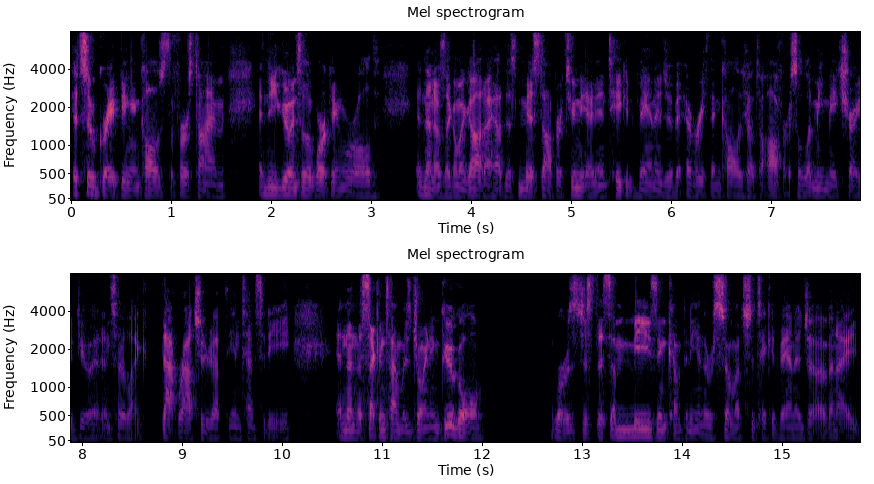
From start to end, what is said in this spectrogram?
it's so great being in college the first time, and then you go into the working world, and then I was like, oh my god, I had this missed opportunity. I didn't take advantage of everything college had to offer, so let me make sure I do it. And so like that ratcheted up the intensity. And then the second time was joining Google, where it was just this amazing company, and there was so much to take advantage of, and I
